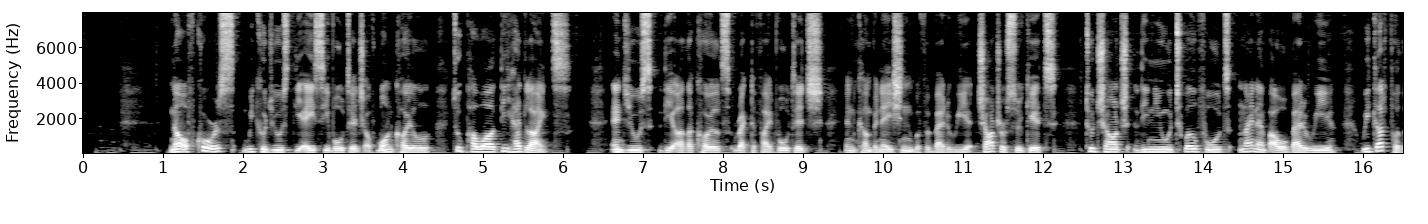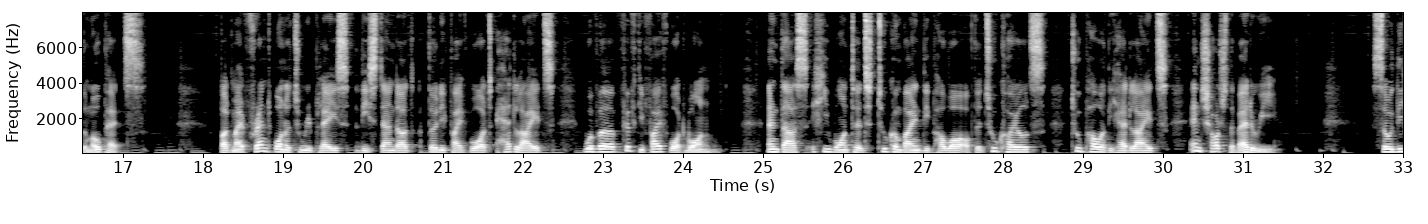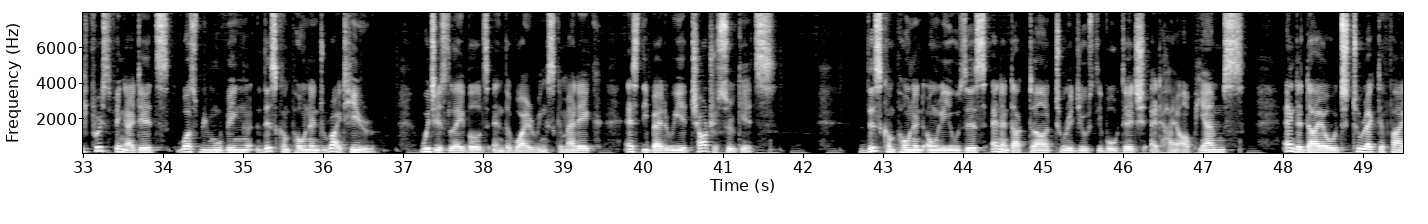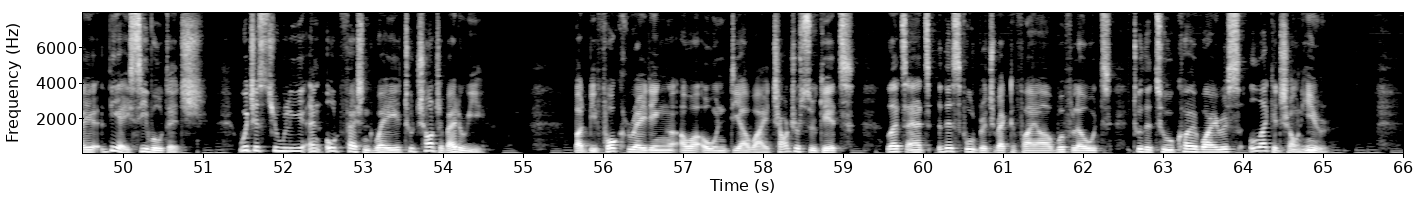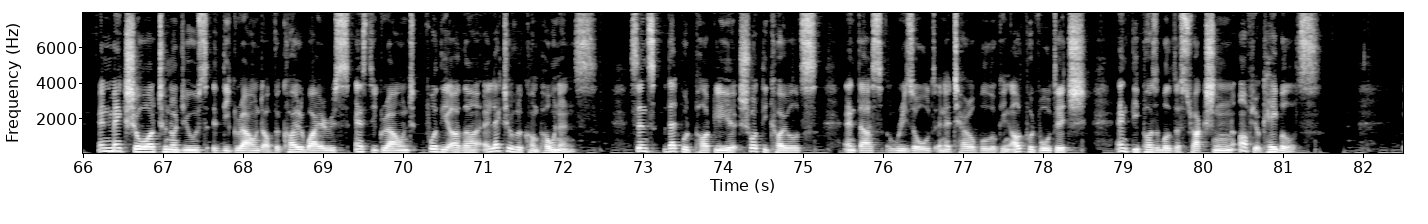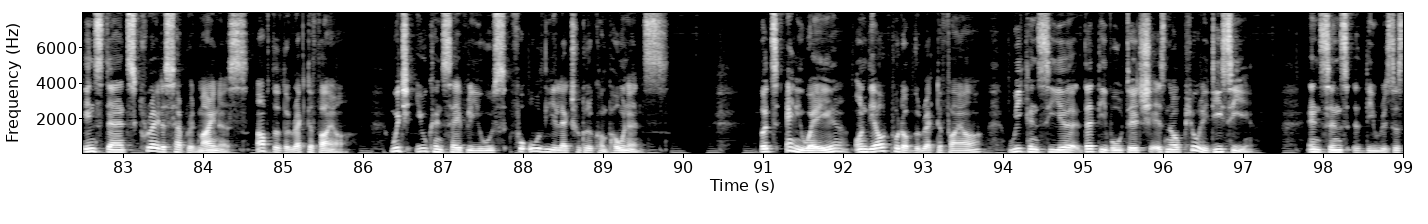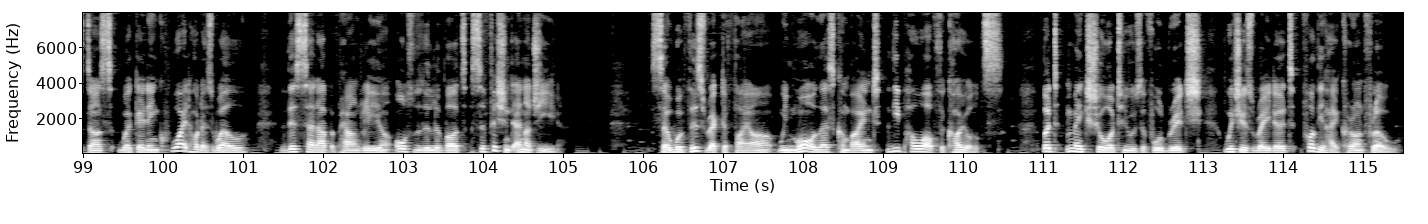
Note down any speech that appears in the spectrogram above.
Now of course, we could use the AC voltage of one coil to power the headlights and use the other coil's rectified voltage in combination with a battery charger circuit to charge the new 12V 9Ah battery we got for the mopeds. But my friend wanted to replace the standard 35W headlights with a 55W one, and thus he wanted to combine the power of the two coils to power the headlights and charge the battery. So the first thing I did was removing this component right here, which is labeled in the wiring schematic as the battery charger circuits. This component only uses an inductor to reduce the voltage at high RPMs and a diode to rectify the AC voltage, which is truly an old-fashioned way to charge a battery. But before creating our own DIY charger circuit, let's add this full bridge rectifier with load to the two coil wires like it's shown here. And make sure to not use the ground of the coil wires as the ground for the other electrical components since that would partly short the coils and thus result in a terrible looking output voltage and the possible destruction of your cables. Instead, create a separate minus after the rectifier, which you can safely use for all the electrical components. But anyway, on the output of the rectifier, we can see uh, that the voltage is now purely DC, and since the resistors were getting quite hot as well, this setup apparently also delivered sufficient energy. So with this rectifier, we more or less combined the power of the coils, but make sure to use a full bridge, which is rated for the high current flow.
